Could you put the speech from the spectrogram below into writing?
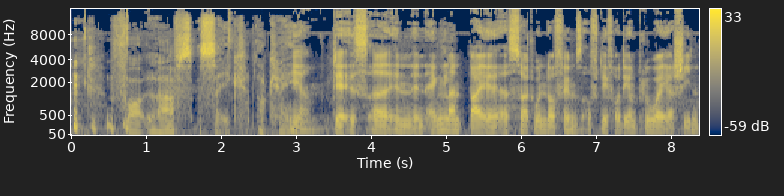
For love's sake. Okay. Ja, der ist äh, in, in England bei äh, Third Window Films auf DVD und Blu-ray erschienen.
